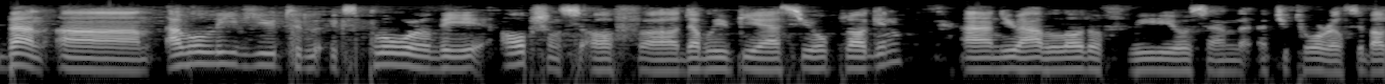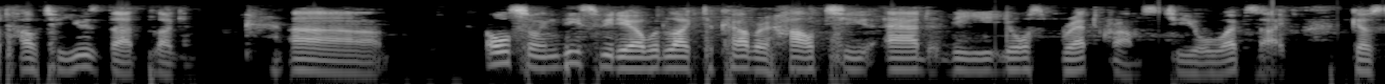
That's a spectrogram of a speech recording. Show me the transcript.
then um, I will leave you to explore the options of uh, WP SEO plugin and you have a lot of videos and uh, tutorials about how to use that plugin. Uh, also in this video I would like to cover how to add the Yoast breadcrumbs to your website because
